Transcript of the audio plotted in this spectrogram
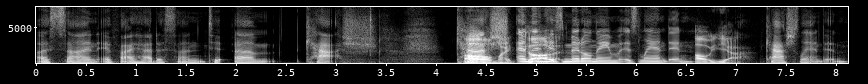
a son if I had a son to um Cash. Cash. Oh my god. And then his middle name is Landon. Oh yeah. Cash Landon.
